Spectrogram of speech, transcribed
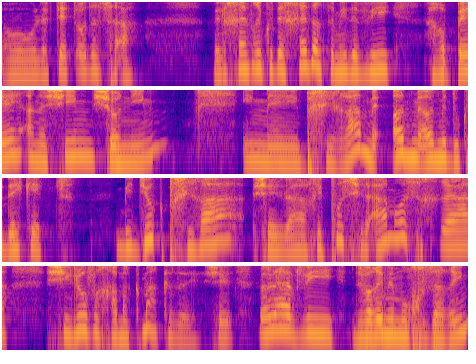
או לתת עוד הצעה. ולכן ריקודי חדר תמיד הביא הרבה אנשים שונים, עם אה, בחירה מאוד מאוד מדוקדקת. בדיוק בחירה של החיפוש של עמוס אחרי השילוב החמקמק הזה, שלא להביא דברים ממוחזרים,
